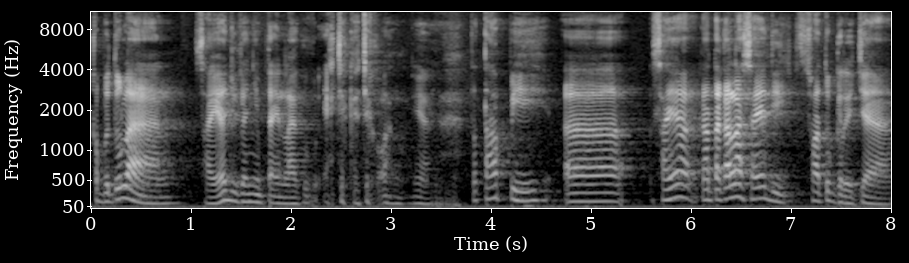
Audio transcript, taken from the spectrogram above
Kebetulan saya juga nyiptain lagu ecek-ecek on ya. Tetapi eh, saya katakanlah saya di suatu gereja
